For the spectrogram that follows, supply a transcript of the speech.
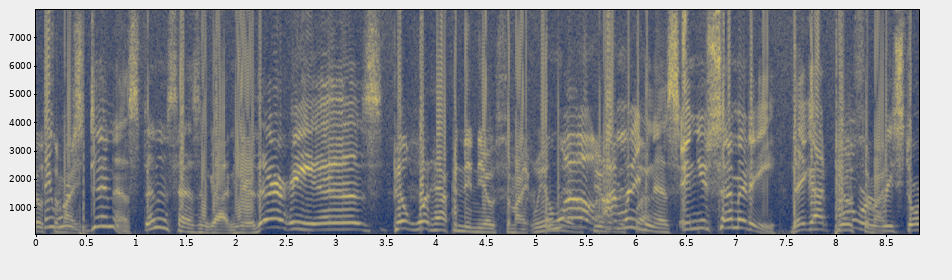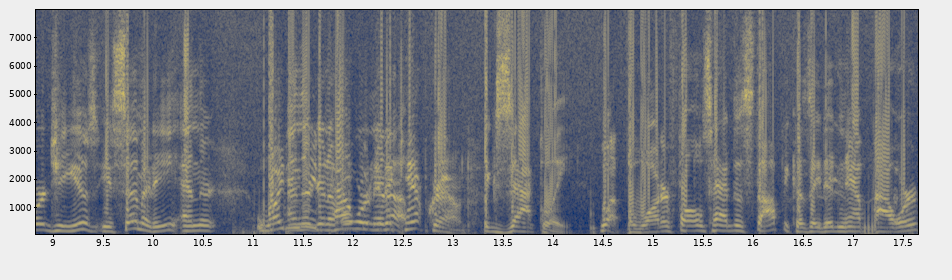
where's Yosemite? Dennis? Dennis hasn't gotten here. There he is. Bill, what happened in Yosemite? We only have a Well, I'm reading left. this. In Yosemite, they got power Yosemite. restored to Yos- Yosemite, and they're Why do and you they're power open it in a up. campground? Exactly. What, the waterfalls had to stop because they didn't have power?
